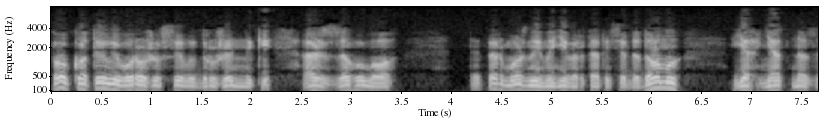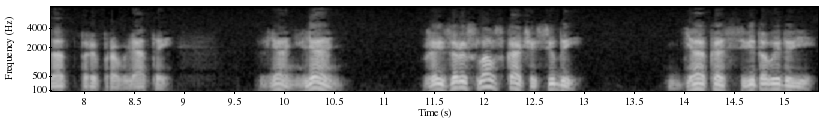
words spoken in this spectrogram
Покотили ворожу силу дружинники, аж загуло. Тепер можна і мені вертатися додому, ягнят назад переправляти. Глянь, глянь. Вже й Зарислав скаче сюди. Дяка світовидові.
